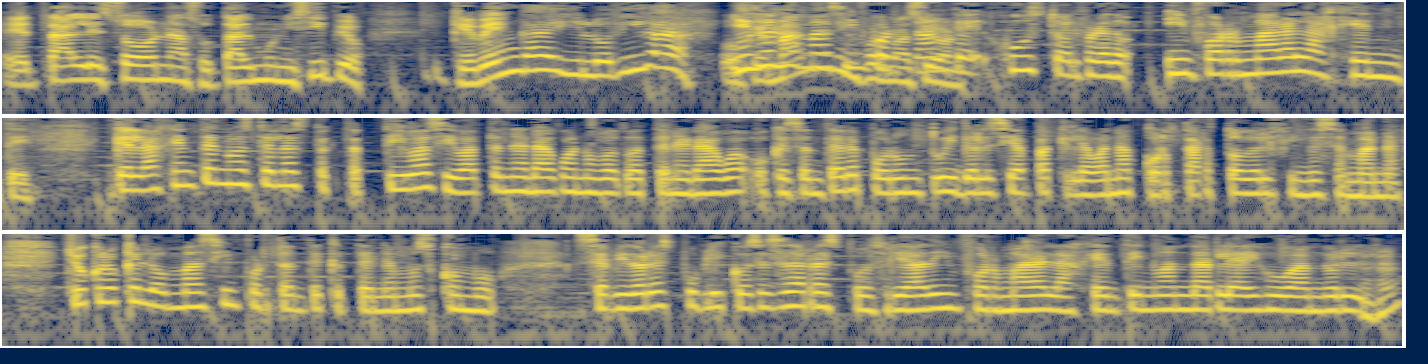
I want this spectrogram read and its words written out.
eh, tales zonas o tal municipio. Que venga y lo diga. O y que eso es lo más importante, justo Alfredo, informar a la gente. Que la gente no esté en la expectativa si va a tener agua o no va a tener agua, o que se entere por un tuit del CIAPA que le van a cortar todo el fin de semana. Yo creo que lo más importante que tenemos como servidores públicos es esa responsabilidad de informar a la gente y no andarle ahí jugando el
